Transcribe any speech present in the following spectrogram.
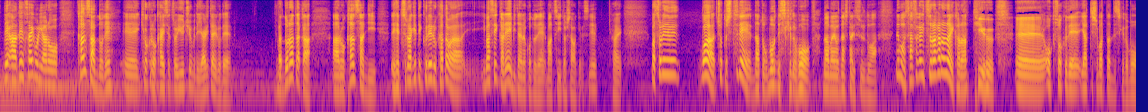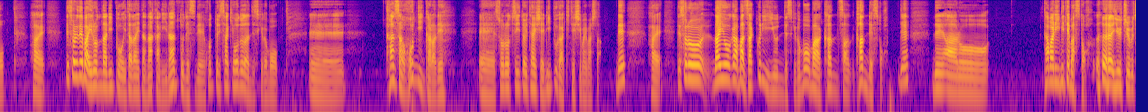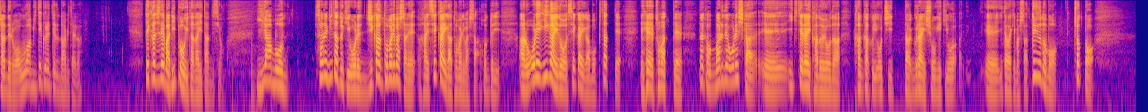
で、あ、で、最後にあの、カンさんのね、えー、曲の解説を YouTube でやりたいので、まあ、どなたか、あの、カンさんに、えー、つなげてくれる方はいませんかねみたいなことで、まあ、ツイートしたわけですね。はい。まあ、それはちょっと失礼だと思うんですけども、名前を出したりするのは。でもさすがに繋がらないかなっていう、えー、憶測でやってしまったんですけども、はい。で、それでまあいろんなリプをいただいた中になんとですね、本当に先ほどなんですけども、えー、カンさん本人からね、えー、そのツイートに対してリプが来てしまいました。で、はい。で、その内容が、まあ、ざっくり言うんですけども、まあ、カンさん、カンですと。で、で、あのたまに見てますと。YouTube チャンネルを。うわ、見てくれてるんだ、みたいな。って感じで、まあ、リプをいただいたんですよ。いや、もう、それ見たとき、俺、時間止まりましたね。はい。世界が止まりました。本当に。あの、俺以外の世界がもうピタって、えー、止まって、なんかまるで俺しか、えー、生きてないかのような感覚に陥ったぐらい衝撃を、えー、いただきました。というのも、ちょっと、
